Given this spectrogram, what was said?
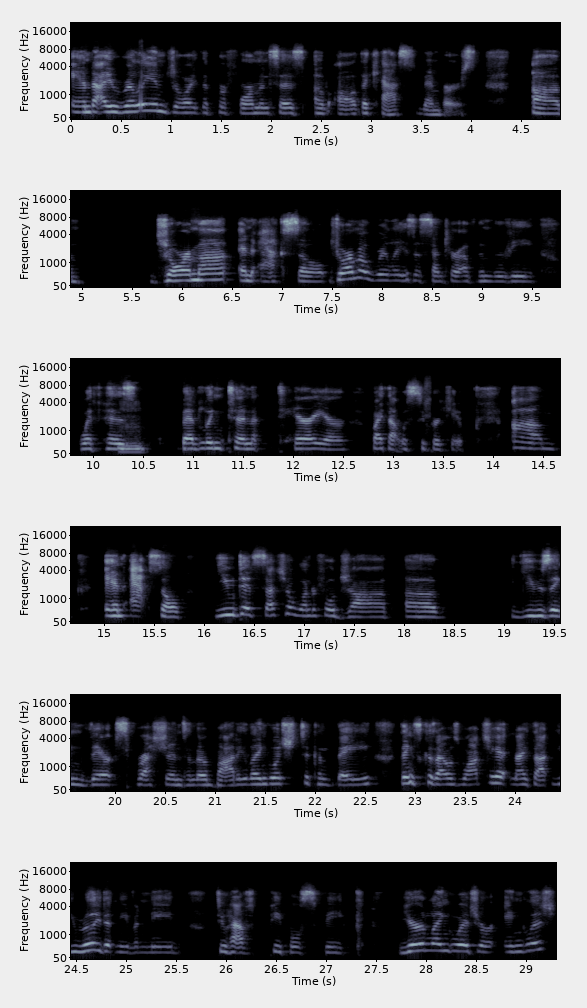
And I really enjoyed the performances of all the cast members. Um, Jorma and Aksel. Jorma really is the center of the movie with his mm-hmm. Bedlington Terrier, who I thought was super cute. Um, and Aksel, you did such a wonderful job of using their expressions and their body language to convey things because I was watching it and I thought you really didn't even need to have people speak your language or English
